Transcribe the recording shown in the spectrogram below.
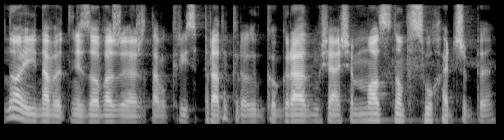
no i nawet nie zauważyłem, że tam Chris Pratt go gra. Musiałem się mocno wsłuchać, żeby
